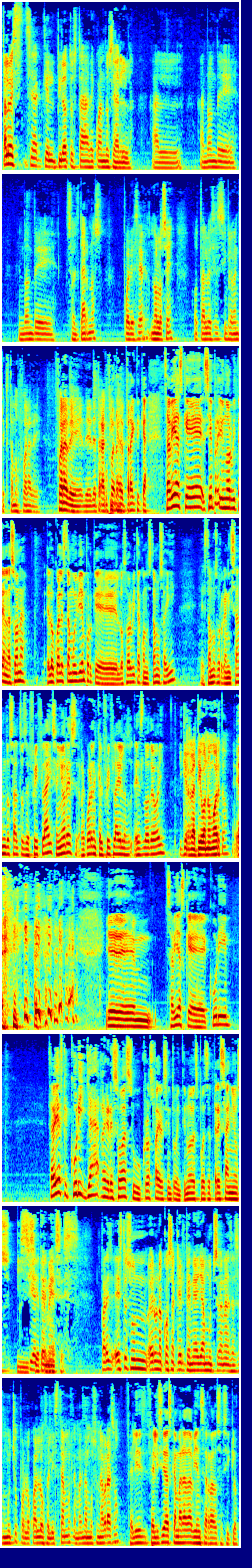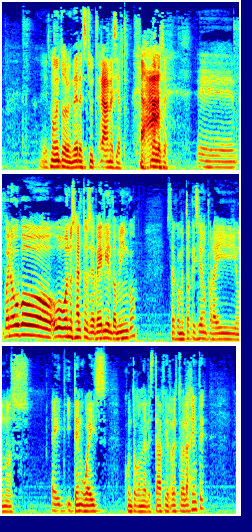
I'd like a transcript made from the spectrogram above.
Tal vez sea que el piloto está adecuándose al, al a dónde, en dónde soltarnos. Puede ser, no lo sé. O tal vez es simplemente que estamos fuera de, fuera de, de, de práctica. Fuera de práctica. ¿Sabías que siempre hay un órbita en la zona? Eh, Lo cual está muy bien porque los órbita cuando estamos ahí, estamos organizando saltos de free fly. Señores, recuerden que el free fly lo- es lo de hoy. y que relativo no muerto. Eh, ¿Sabías que Curi... ¿Sabías que Curi ya regresó a su Crossfire 129 después de tres años y Siete siete, meses. esto es un, era una cosa que él tenía ya muchas ganas hace mucho, por lo cual lo felicitamos, le mandamos un abrazo. Feliz, felicidades, camarada, bien cerrado ese ciclo. Es momento de vender ese chute. Ah, no es cierto. No lo sé. Eh, bueno, hubo, hubo buenos saltos de Bailey el domingo. Se comentó que hicieron por ahí unos 8 y 10 ways junto con el staff y el resto de la gente.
